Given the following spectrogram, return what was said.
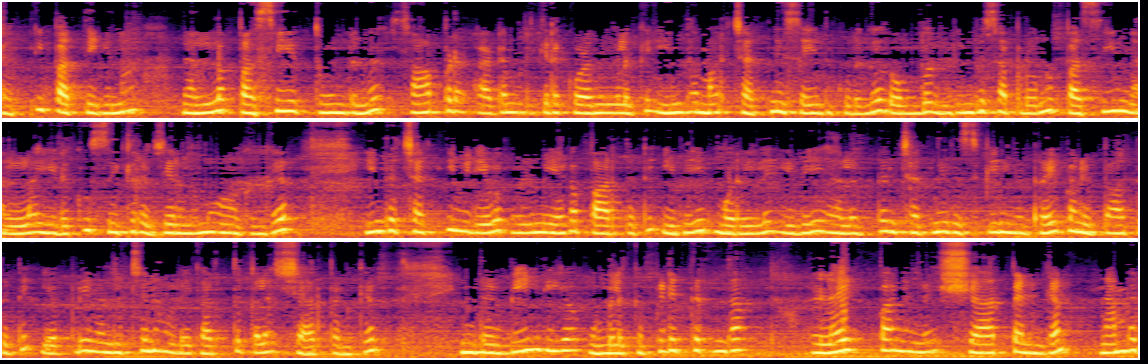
சட்னி பார்த்தீங்கன்னா நல்லா பசியை தூண்டுங்க சாப்பிட அடம் பிடிக்கிற குழந்தைங்களுக்கு இந்த மாதிரி சட்னி செய்து கொடுங்க. ரொம்ப விரும்பி சாப்பிடுவாங்க பசியும் நல்லா எடுக்கும். சீக்கிரம் ஜீரணமும் ஆகுங்க. இந்த சட்னி வீடியோவை முழுமையாக பார்த்துட்டு இதே முறையில் இதே அளவுக்கு சட்னி ரெசிபி நீங்கள் ட்ரை பண்ணி பார்த்துட்டு எப்படி வந்துச்சுன்னு உங்களுடைய கருத்துக்களை ஷேர் பண்ணுங்க. இந்த வீடியோ உங்களுக்கு பிடித்திருந்தால் லைக் பண்ணுங்கள் ஷேர் பண்ணுங்கள் நம்ம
